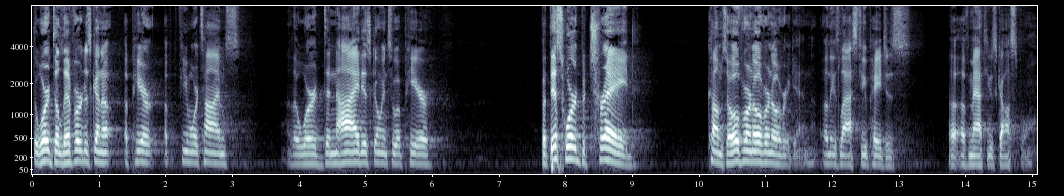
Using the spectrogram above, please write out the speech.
The word delivered is going to appear a few more times. The word denied is going to appear. But this word betrayed comes over and over and over again on these last few pages uh, of Matthew's gospel.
